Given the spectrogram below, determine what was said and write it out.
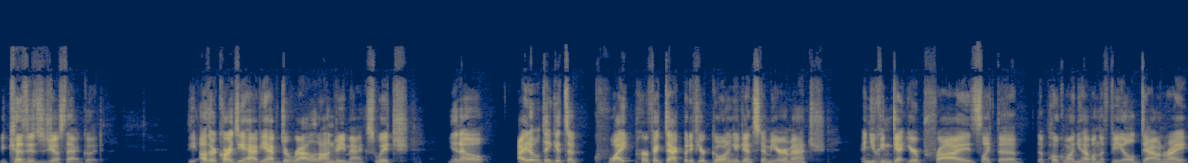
because it's just that good. The other cards you have, you have Duraludon VMAX, which, you know, I don't think it's a quite perfect deck, but if you're going against a mirror match and you can get your prize, like the the Pokemon you have on the field, downright,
